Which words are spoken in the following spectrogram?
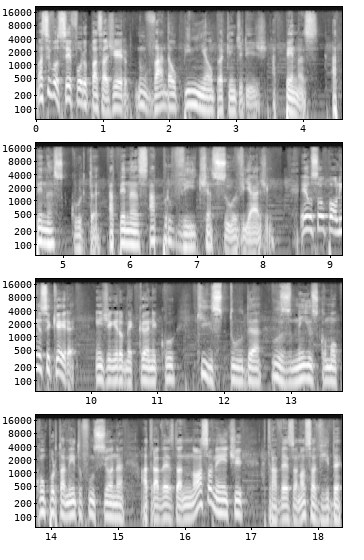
Mas se você for o passageiro, não vá dar opinião para quem dirige. Apenas, apenas curta, apenas aproveite a sua viagem. Eu sou Paulinho Siqueira, engenheiro mecânico que estuda os meios como o comportamento funciona através da nossa mente através da nossa vida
